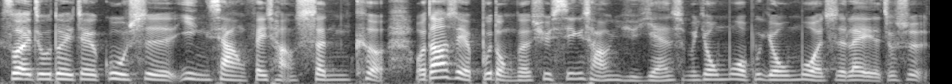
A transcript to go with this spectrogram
所以就对这个故事印象非常深刻。我当时也不懂得去欣赏语言，什么幽默不幽默之类的，就是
